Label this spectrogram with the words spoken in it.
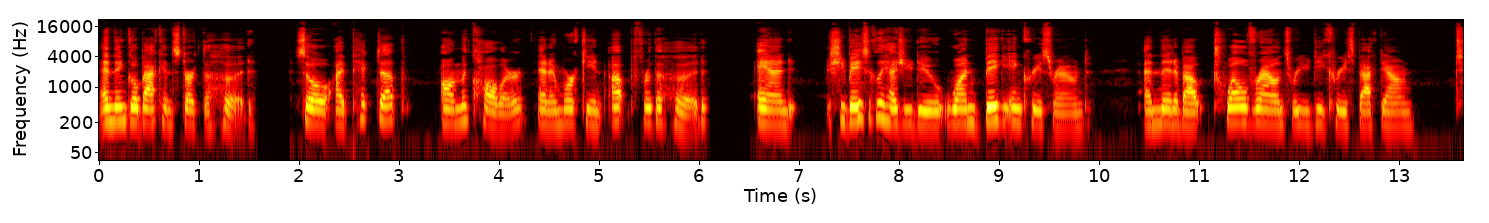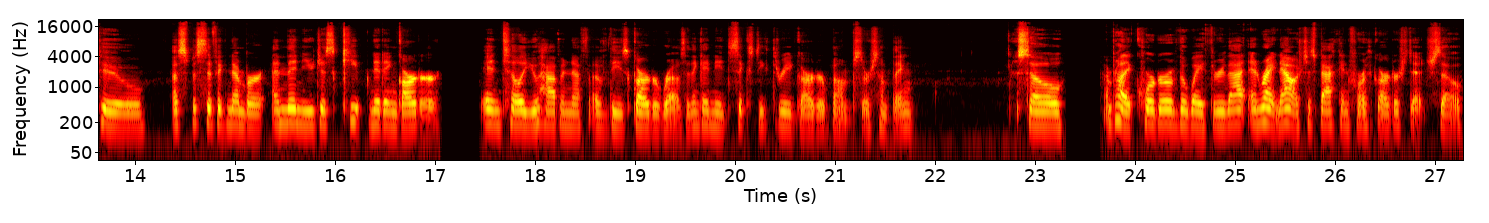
and then go back and start the hood. So I picked up on the collar and I'm working up for the hood. And she basically has you do one big increase round and then about 12 rounds where you decrease back down to a specific number. And then you just keep knitting garter until you have enough of these garter rows. I think I need 63 garter bumps or something. So I'm probably a quarter of the way through that. And right now it's just back and forth garter stitch. So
